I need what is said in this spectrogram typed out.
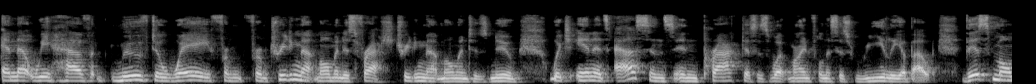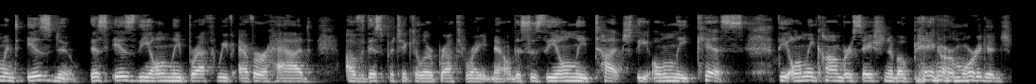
and that we have moved away from, from treating that moment as fresh, treating that moment as new, which in its essence, in practice is what mindfulness is really about. This moment is new. This is the only breath we've ever had of this particular breath right now. This is the only touch, the only kiss, the only conversation about paying our mortgage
